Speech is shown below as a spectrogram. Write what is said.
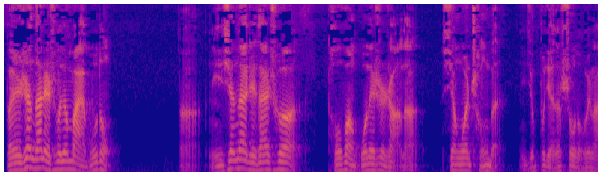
本身咱这车就卖不动，啊，你现在这台车投放国内市场的相关成本。你就不见得收得回来，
